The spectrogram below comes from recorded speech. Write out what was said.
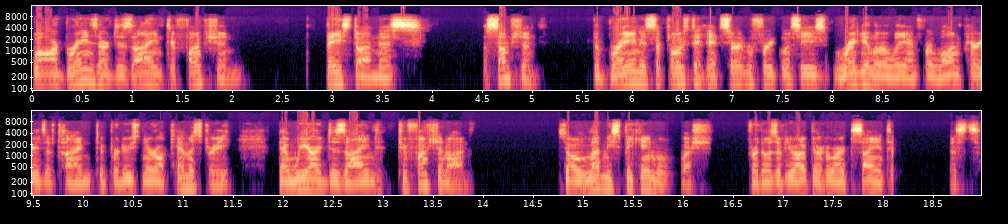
Well our brains are designed to function based on this assumption. The brain is supposed to hit certain frequencies regularly and for long periods of time to produce neurochemistry that we are designed to function on. So let me speak English for those of you out there who aren't scientists.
